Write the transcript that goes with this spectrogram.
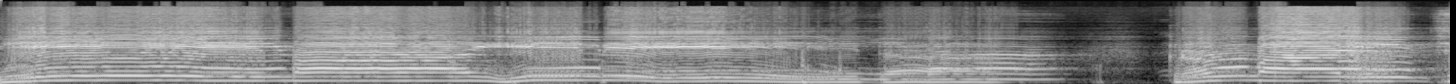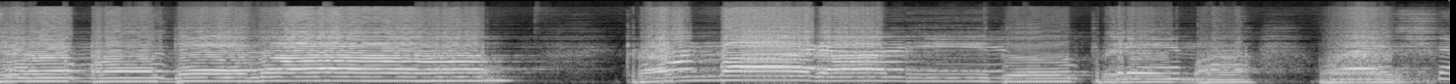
ఈ మాహి మీద. క్రమారించుము దేవా. క్రమారా నీదు ప్రేమ వర్షాంబు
